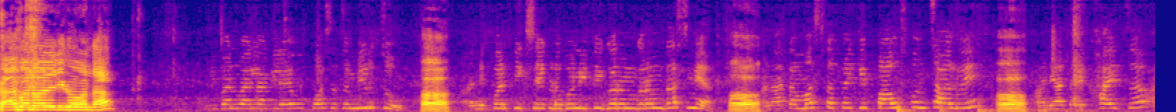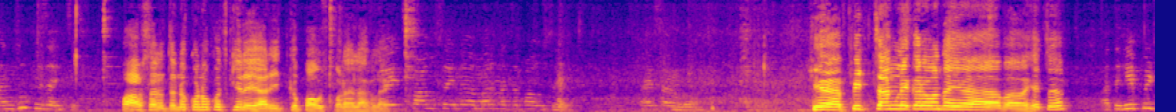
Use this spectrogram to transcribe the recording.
काय बनवायला गोवंदा मी बनवायला लागले उपवासाचं मिरचू. हा. आणि प्रतीक्षा इकडे बनवती गरम गरम दसम्या. हा. आणि आता मस्त पैकी पाऊस पण चालू आहे. हा. आणि आता हे खायचं आणि झोपी जायचं. पावसानं तर नको नकोच केलं यार इतकं पाऊस पडायला लागलाय. लयच पाऊस आहे ना मरणाचा पाऊस आहे. काय सांगू? हे पीठ चांगलं करवंदा ह्याच. आता हे पीठ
